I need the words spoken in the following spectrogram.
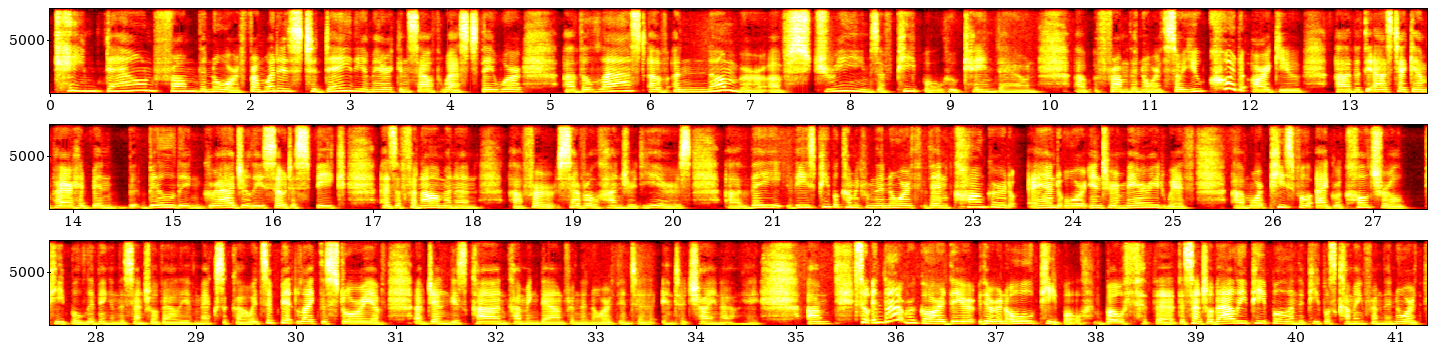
came down from the north, from what is today the American Southwest. They were uh, the last of a number of streams of people who came down uh, from the north. So you could argue uh, that the Aztec Empire had been b- building gradually, so to speak, as a phenomenon uh, for several hundred years. Uh, they these people coming from the north then conquered and or intermarried with uh, more peaceful agricultural people living in the Central Valley of Mexico. It's a bit like the story of, of Genghis Khan coming down from the north into, into China. Okay? Um, so in that regard, they're, they're an old people, both the, the Central Valley people and the peoples coming from the north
